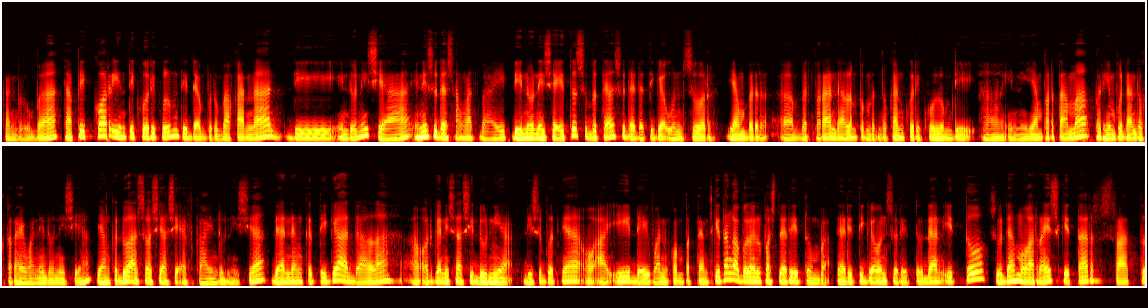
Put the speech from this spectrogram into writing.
akan berubah. Tapi core inti kurikulum tidak berubah karena di Indonesia ini sudah sangat baik. Di Indonesia itu sebetulnya sudah ada tiga unsur yang ber- eh, berperan dalam pembentukan kurikulum di eh, ini. Yang pertama Perhimpunan Dokter Hewan Indonesia, yang kedua Asosiasi FK Indonesia, dan yang ketiga adalah eh, organisasi dunia disebutnya OIE Day One Competence. Kita nggak boleh lepas dari itu, Mbak. Dari tiga unsur itu dan itu sudah mewarnai sekitar 110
